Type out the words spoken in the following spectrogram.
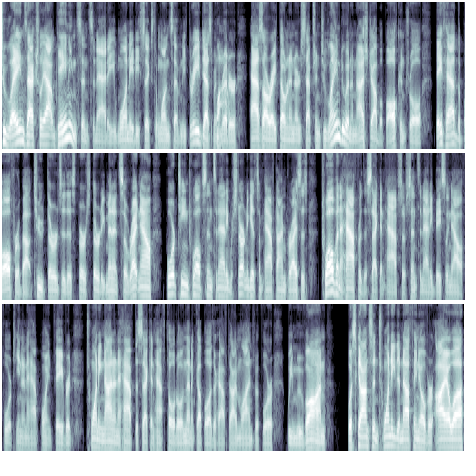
Tulane's actually outgaining Cincinnati 186 to 173. Desmond wow. Ridder has already thrown an interception. Tulane doing a nice job of ball control. They've had the ball for about two thirds of this first 30 minutes. So right now, 14 12 Cincinnati. We're starting to get some halftime prices. 12 and a half for the second half. So Cincinnati basically now a 14 and a half point favorite. 29 and a half the second half total. And then a couple other halftime lines before we move on. Wisconsin 20 to nothing over Iowa.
